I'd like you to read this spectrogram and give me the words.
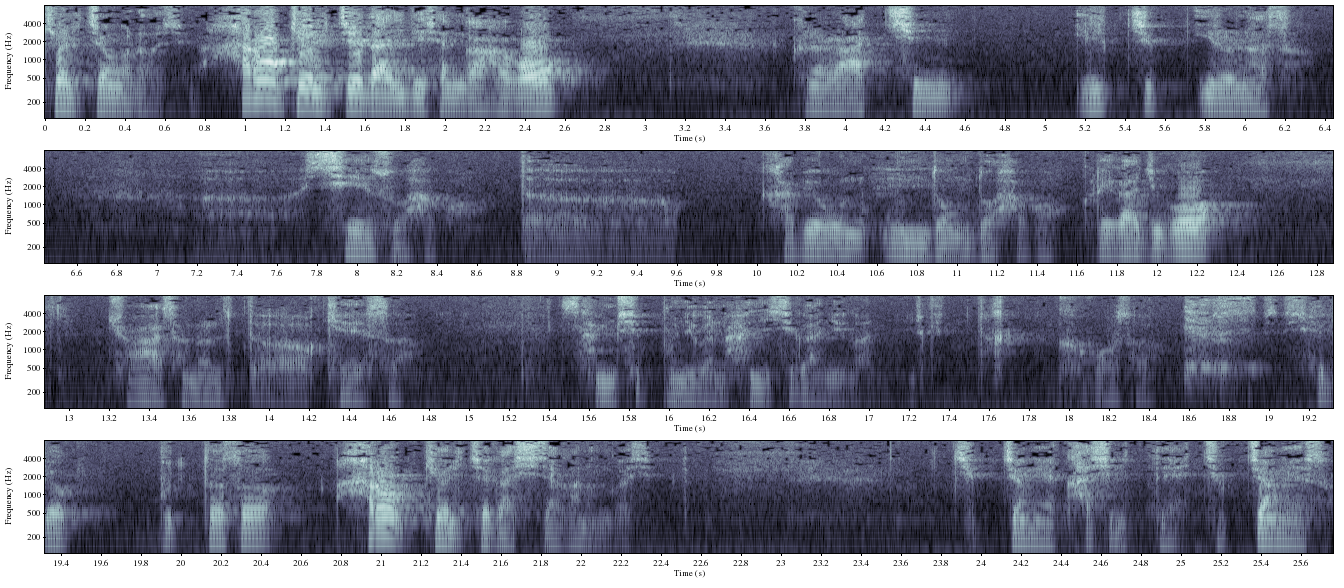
결정을 하세요. 하루 결제다 이리 생각하고 그날 아침 일찍 일어나서 어, 세수하고 떡 가벼운 운동도 하고 그래가지고 좌선을 떡 해서 30분이건 1시간이건 이렇게 딱 하고서 새벽부터서 하루 결제가 시작하는 것입니다. 직장에 가실 때, 직장에서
